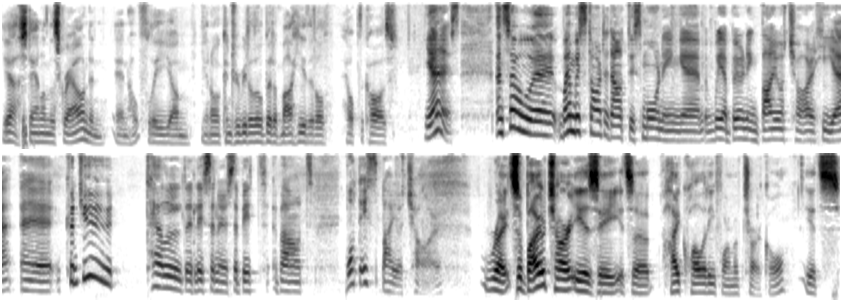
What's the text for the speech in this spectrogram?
yeah, stand on this ground and and hopefully um, you know contribute a little bit of mahi that'll help the cause. Yes. And so uh, when we started out this morning, um, we are burning biochar here. Uh, could you tell the listeners a bit about what is biochar? Right. So biochar is a it's a high quality form of charcoal. It's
